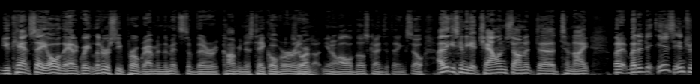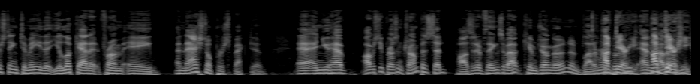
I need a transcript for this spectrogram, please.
you can't say, "Oh, they had a great literacy program in the midst of their communist takeover," Sure. and you know all of those kinds of things. So I think he's going to get challenged on it uh, tonight. But but it is interesting to me that you look at it from a a national perspective, and you have obviously President Trump has said positive things about Kim Jong Un and Vladimir. How Putin dare he? And How others. dare he?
